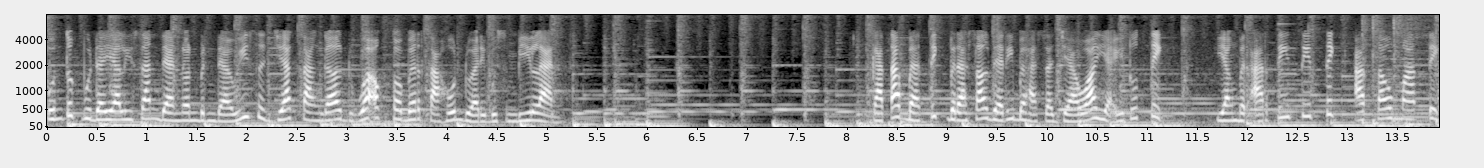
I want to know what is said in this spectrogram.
untuk budaya lisan dan non-bendawi sejak tanggal 2 Oktober tahun 2009. Kata batik berasal dari bahasa Jawa yaitu tik, yang berarti titik atau matik,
